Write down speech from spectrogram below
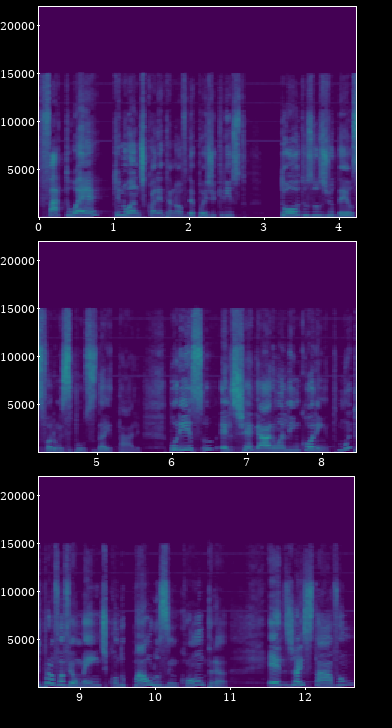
fato é que no ano de 49 depois de Cristo, todos os judeus foram expulsos da Itália. Por isso, eles chegaram ali em Corinto. Muito provavelmente, quando Paulo os encontra, eles já estavam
